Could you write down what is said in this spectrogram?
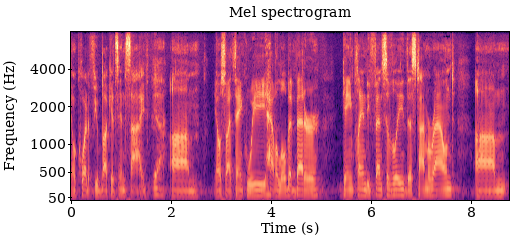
know quite a few buckets inside. Yeah. Um, you know, so I think we have a little bit better game plan defensively this time around. Um,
